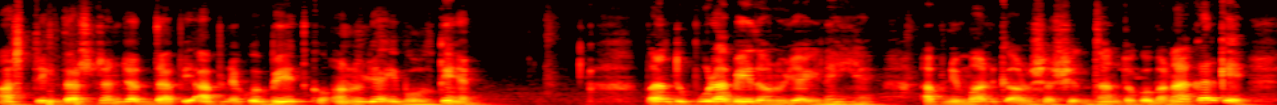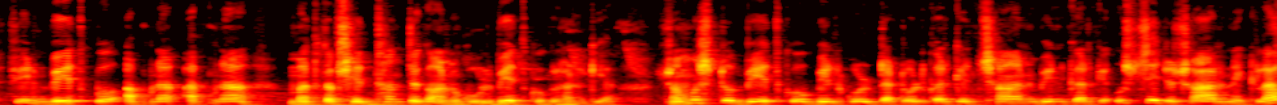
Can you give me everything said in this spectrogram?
आस्तिक दर्शन यद्यपि अपने को वेद को अनुयायी बोलते हैं, परंतु पूरा वेद अनुयायी नहीं है। अपने मन के अनुसार सिद्धांत को बना करके फिर वेद को अपना अपना मतलब सिद्धांत का अनुकूल वेद को ग्रहण किया। समस्त वेद को बिल्कुल टटोल करके छान बीन करके, उससे जो सार निकला,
